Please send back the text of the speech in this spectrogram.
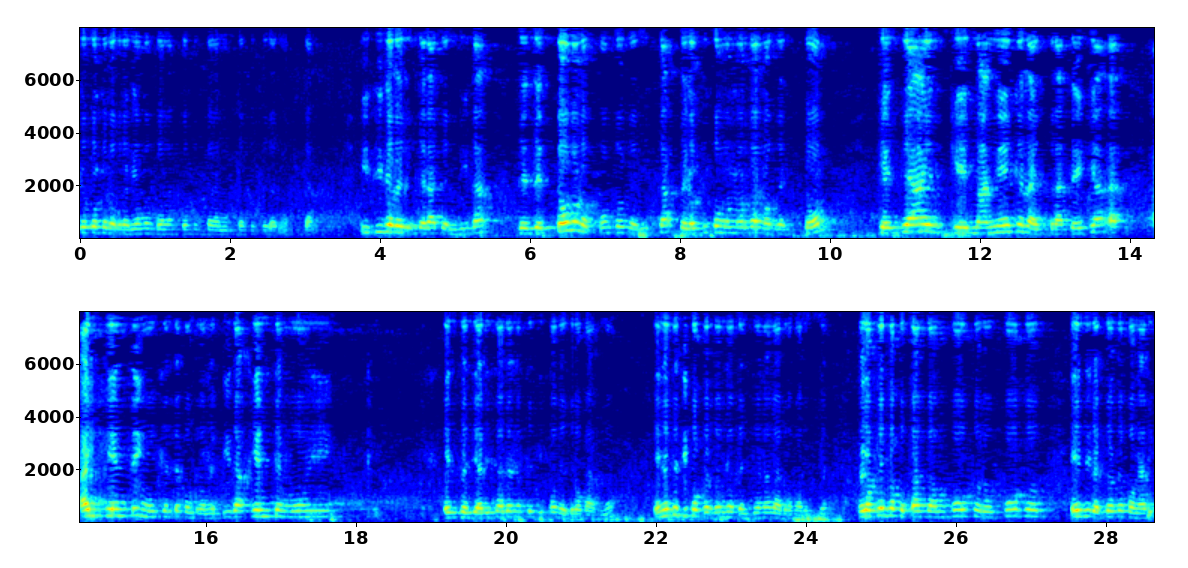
yo creo que lograríamos buenas cosas para nuestra sociedad mexicana. Y sí debe de ser atendida desde todos los puntos de vista, pero sí como un órgano rector que sea el que maneje la estrategia. Hay gente y muy gente comprometida, gente muy especializada en este tipo de drogas, ¿no? En este tipo, perdón, de atención a la drogadicción. Pero ¿qué es lo que pasa? Un curso, dos cursos, es director de Conadic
